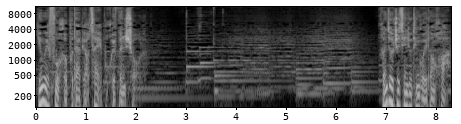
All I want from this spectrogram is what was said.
因为复合不代表再也不会分手了。很久之前就听过一段话：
